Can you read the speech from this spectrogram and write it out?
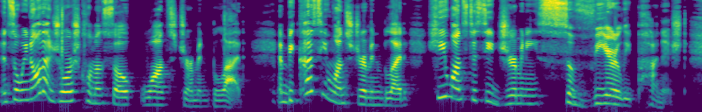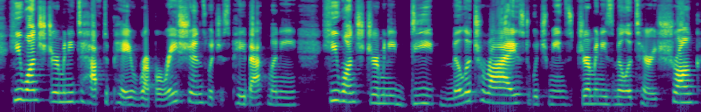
And so we know that Georges Clemenceau wants German blood. And because he wants German blood, he wants to see Germany severely punished. He wants Germany to have to pay reparations, which is payback money. He wants Germany demilitarized, which means Germany's military shrunk,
